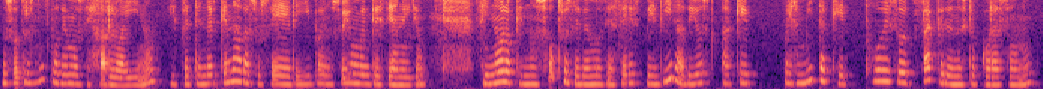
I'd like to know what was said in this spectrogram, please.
nosotros no podemos dejarlo ahí, ¿no? Y pretender que nada sucede y bueno, soy un buen cristiano y yo. Sino lo que nosotros debemos de hacer es pedir a Dios a que permita que todo eso saque de nuestro corazón, ¿no?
